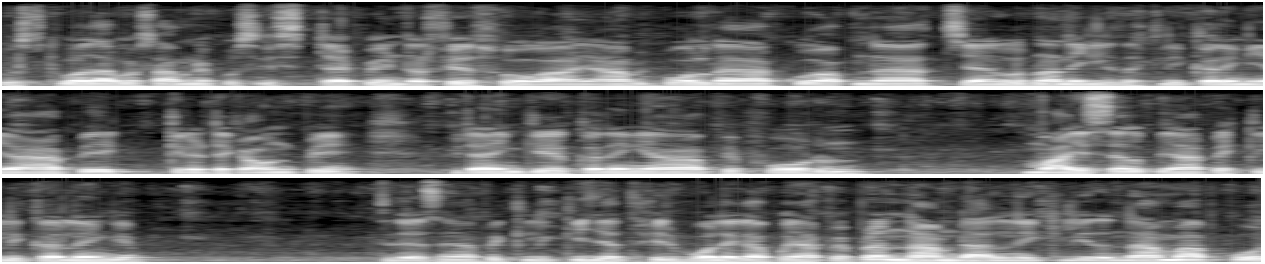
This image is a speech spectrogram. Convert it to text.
उसके बाद आपके सामने कुछ इस टाइप का इंटरफेस होगा। यहाँ पे बोल रहा है आपको अपना चैनल बनाने के लिए तो क्लिक करेंगे यहाँ पे, क्रिएट अकाउंट पे। फिर आएँगे, करेंगे यहाँ पे फोर माई सेल्फ यहाँ पे क्लिक कर लेंगे। तो जैसे यहाँ पे क्लिक कीजिए तो फिर बोलेगा आपको यहाँ पे अपना नाम डालने के लिए। तो नाम आपको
